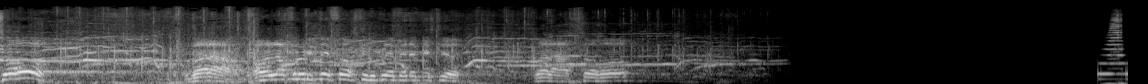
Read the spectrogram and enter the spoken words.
Soro Voilà, on l'applaudit très fort s'il vous plaît, mesdames, messieurs. Voilà, Soro. Je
